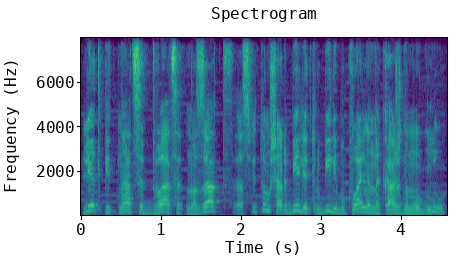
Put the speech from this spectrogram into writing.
Лет 15-20 назад о святом Шарбеле трубили буквально на каждом углу,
